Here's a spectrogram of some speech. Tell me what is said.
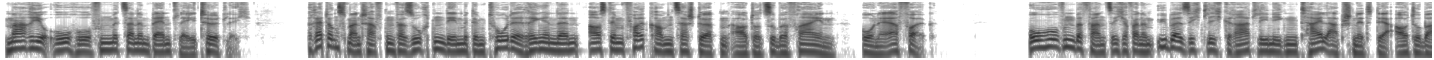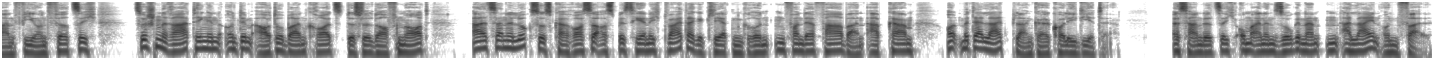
Mario Ohoven mit seinem Bentley tödlich. Rettungsmannschaften versuchten, den mit dem Tode Ringenden aus dem vollkommen zerstörten Auto zu befreien, ohne Erfolg. Ohoven befand sich auf einem übersichtlich geradlinigen Teilabschnitt der Autobahn 44 zwischen Ratingen und dem Autobahnkreuz Düsseldorf Nord, als seine Luxuskarosse aus bisher nicht weiter geklärten Gründen von der Fahrbahn abkam und mit der Leitplanke kollidierte. Es handelt sich um einen sogenannten Alleinunfall,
